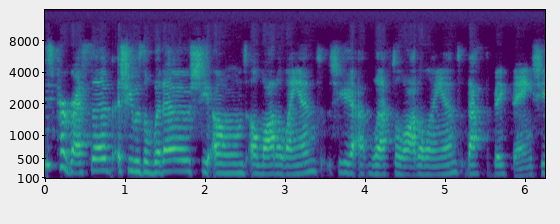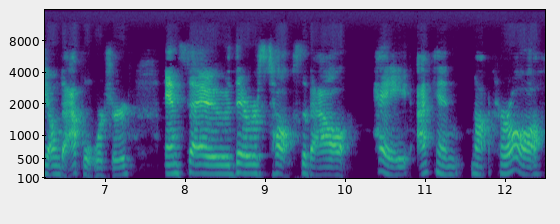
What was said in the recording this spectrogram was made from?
She's progressive. She was a widow. She owned a lot of land. She left a lot of land. That's the big thing. She owned an apple orchard. And so there was talks about, hey, I can knock her off,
